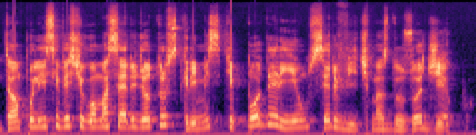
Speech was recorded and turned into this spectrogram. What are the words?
Então a polícia investigou uma série de outros crimes que poderiam ser vítimas do Zodíaco.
